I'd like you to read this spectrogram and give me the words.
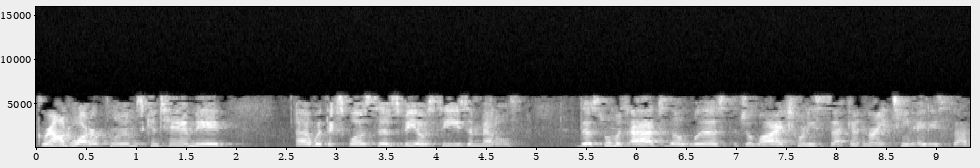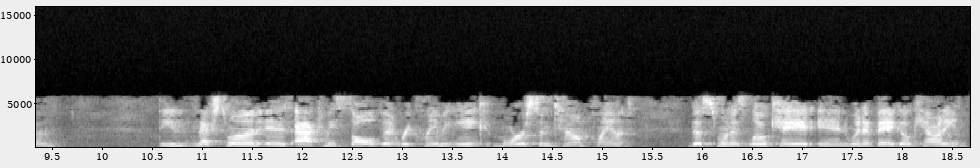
Groundwater plumes contaminated uh, with explosives, VOCs, and metals. This one was added to the list July 22nd, 1987. The next one is Acme Solvent Reclaiming Inc., Morrisontown Plant. This one is located in Winnebago County.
